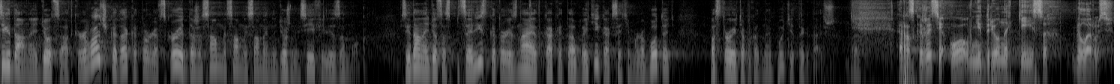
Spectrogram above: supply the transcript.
Всегда найдется открывачка, да, которая вскроет даже самый-самый-самый надежный сейф или замок. Всегда найдется специалист, который знает, как это обойти, как с этим работать, построить обходной путь и так дальше. Да. Расскажите о внедренных кейсах в Беларуси.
